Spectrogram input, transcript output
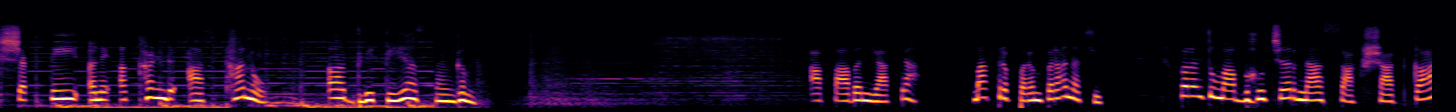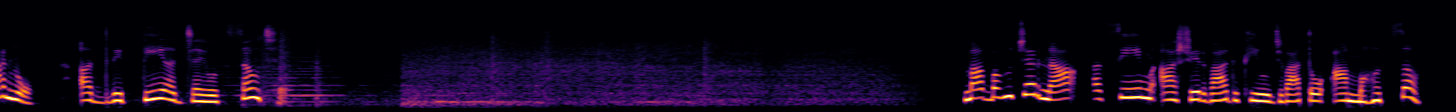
શક્તિ અને અખંડ આસ્થાનો અદ્વિતીય સંગમ. આ પાવન યાત્રા માત્ર પરંપરા નથી, પરંતુ મા બહુચરના સાક્ષાત્કારનો અદ્વિતીય જયોત્સવ છે. માં બહુચરના અસીમ આશીર્વાદથી ઉજવાતો આ મહોત્સવ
